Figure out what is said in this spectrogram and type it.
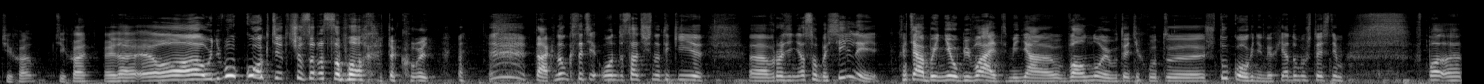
Тихо, тихо. Это... Э, а, у него когти, это что за росомаха такой? так, ну, кстати, он достаточно таки э, вроде не особо сильный. Хотя бы не убивает меня волной вот этих вот э, штук огненных. Я думаю, что я с ним... Э,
